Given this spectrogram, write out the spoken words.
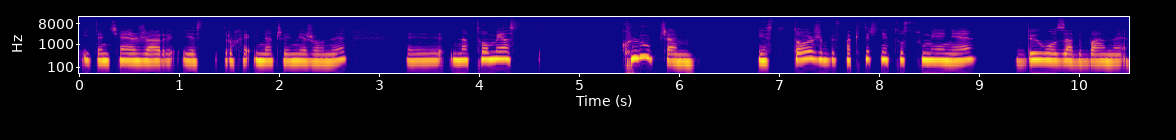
I ten ciężar jest trochę inaczej mierzony. Y, natomiast kluczem jest to, żeby faktycznie to sumienie było zadbane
